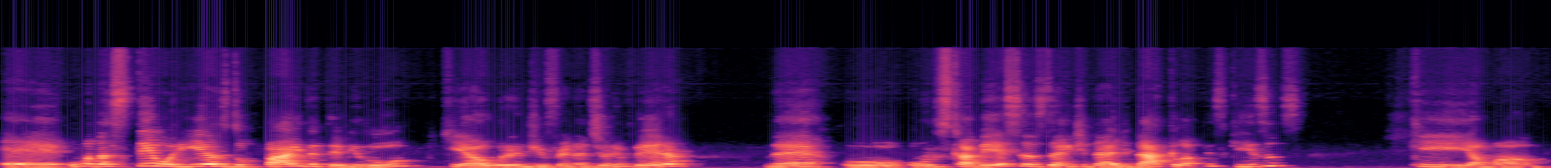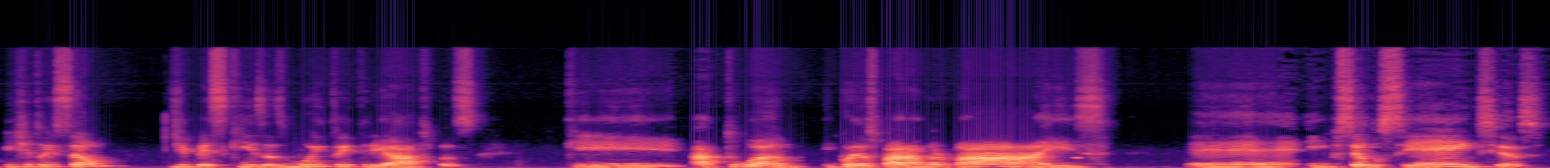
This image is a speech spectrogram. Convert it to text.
é, uma das teorias do pai de Tebilu, que é o Urandir Fernandes de Oliveira, né, o, um dos cabeças da entidade Dáquila Pesquisas, que é uma instituição de pesquisas muito entre aspas, que atua em coisas paranormais, é, em pseudociências,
